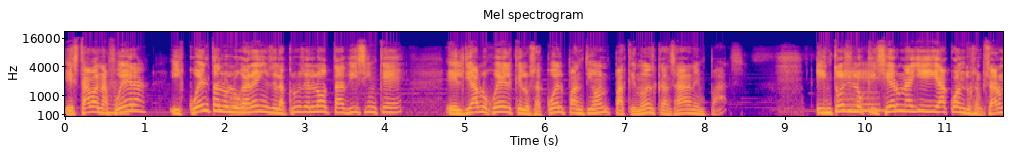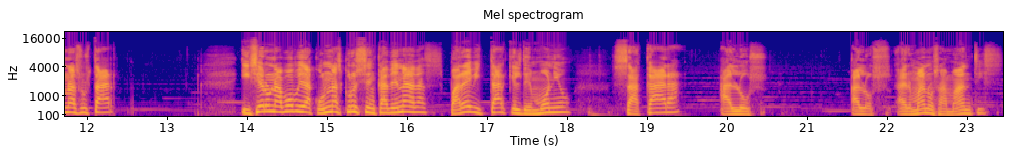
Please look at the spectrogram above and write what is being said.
estaban afuera. Y cuentan los lugareños de la Cruz de Lota, dicen que el diablo fue el que los sacó del panteón para que no descansaran en paz. Entonces lo que hicieron allí, ya cuando se empezaron a asustar, hicieron una bóveda con unas cruces encadenadas para evitar que el demonio sacara a los, a los hermanos amantes.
